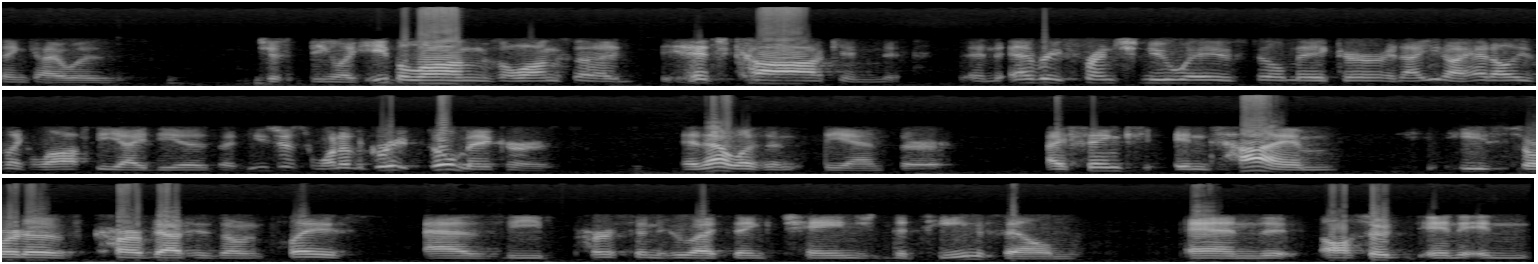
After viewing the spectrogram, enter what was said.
think I was just being like, he belongs alongside Hitchcock and and every French New Wave filmmaker, and I, you know, I had all these like lofty ideas that he's just one of the great filmmakers, and that wasn't the answer. I think in time, he's sort of carved out his own place as the person who I think changed the teen film, and also in in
